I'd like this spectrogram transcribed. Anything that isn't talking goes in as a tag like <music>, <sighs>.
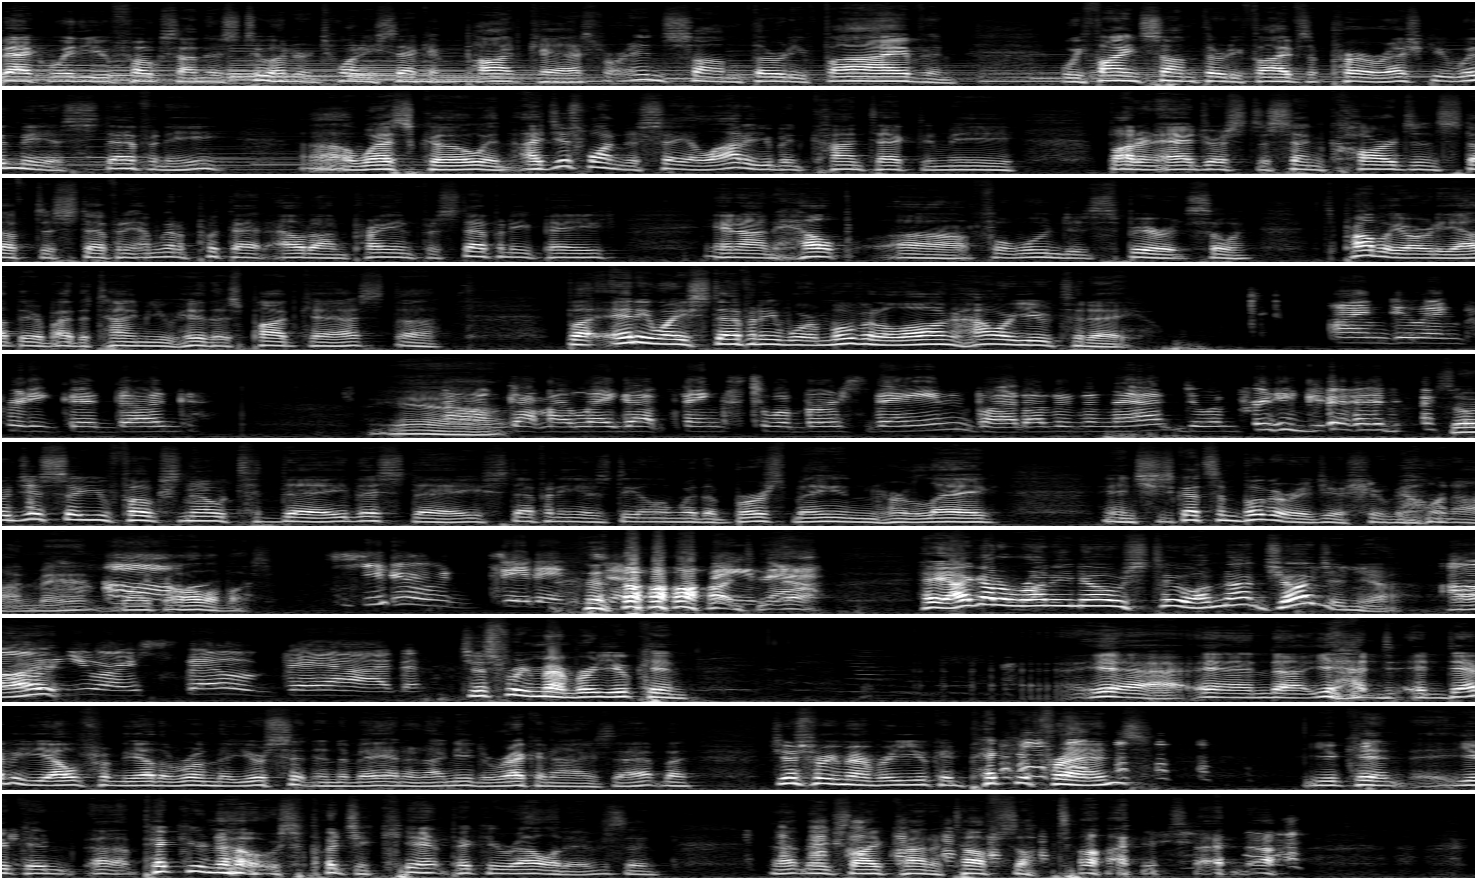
Back with you folks on this 222nd podcast. We're in Psalm 35, and we find Psalm 35 is a prayer rescue. With me is Stephanie uh, Wesco, and I just wanted to say a lot of you have been contacting me about an address to send cards and stuff to Stephanie. I'm going to put that out on Praying for Stephanie page and on Help uh, for Wounded Spirits. So it's probably already out there by the time you hear this podcast. Uh, but anyway, Stephanie, we're moving along. How are you today? I'm doing pretty good, Doug. Yeah. Um, got my leg up thanks to a burst vein, but other than that, doing pretty good. <laughs> so, just so you folks know, today, this day, Stephanie is dealing with a burst vein in her leg, and she's got some boogerage issue <laughs> going on, man, Oh, like all of us. you didn't <laughs> just say Yeah. that. Hey, I got a runny nose too. I'm not judging you. All oh, right. you are so bad. Just remember, you can. Yeah, and uh, <laughs> yeah, and Debbie yelled from the other room that you're sitting in the van, and I need to recognize that. But just remember, you can pick your friends, you can you can uh, pick your nose, <laughs> but you can't pick your relatives, and that makes life kind of tough <laughs> sometimes. And, uh,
